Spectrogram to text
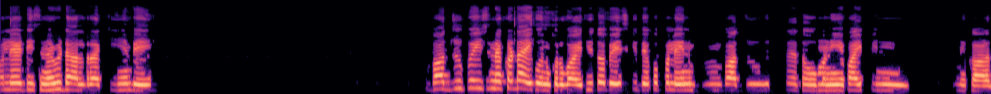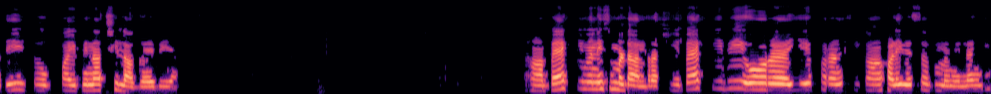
प्लेट इसमें भी डाल रखी है बे। बाजू पे इसने कढ़ाई कौन करवाई थी तो बे इसकी देखो प्लेन बाजू से तो मैंने ये पाइपिंग निकाल दी तो पाइपिंग अच्छी लग गई भैया हाँ बैक की मैंने इसमें डाल रखी है। बैक की भी और ये फ्रंट की कहाँ खड़ी हुई सब में मिलेंगी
